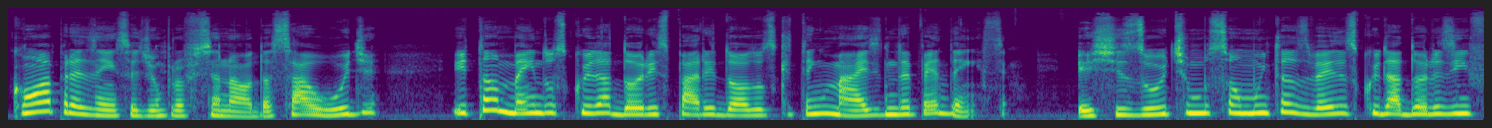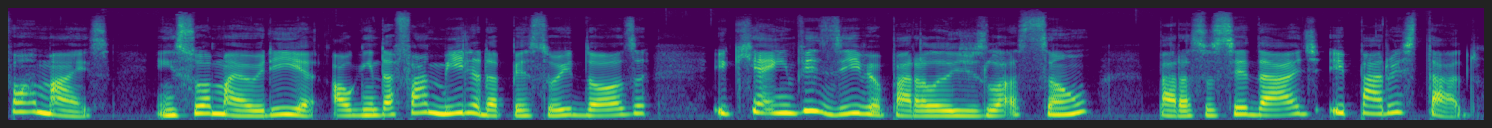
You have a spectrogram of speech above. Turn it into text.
com a presença de um profissional da saúde e também dos cuidadores para idosos que têm mais independência. Estes últimos são muitas vezes cuidadores informais, em sua maioria, alguém da família da pessoa idosa e que é invisível para a legislação, para a sociedade e para o Estado.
